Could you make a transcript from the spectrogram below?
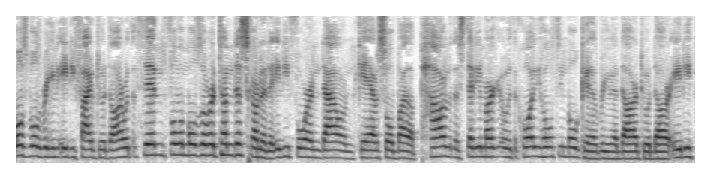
Most bulls bringing 85 to a dollar with the thin. Full bulls over a ton discounted at 84 and down. Calves sold by the pound at the steady market with the quality Holstein bull calves bringing a dollar to a dollar 80.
